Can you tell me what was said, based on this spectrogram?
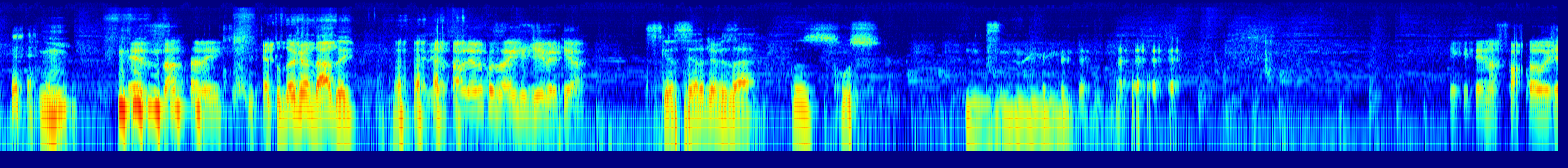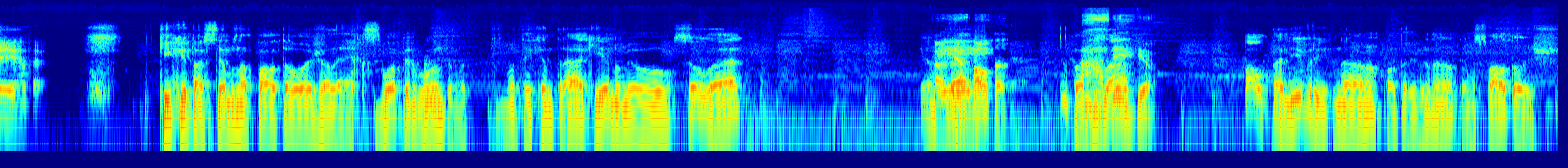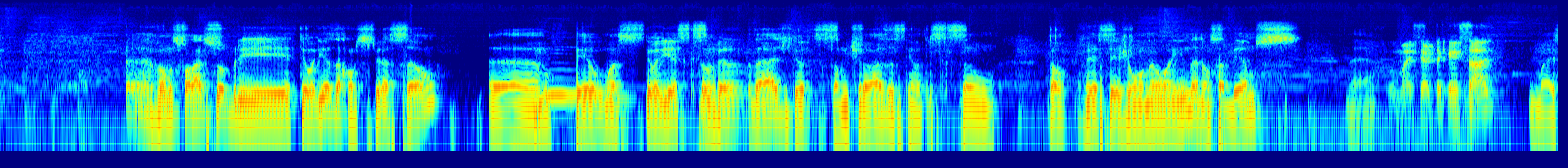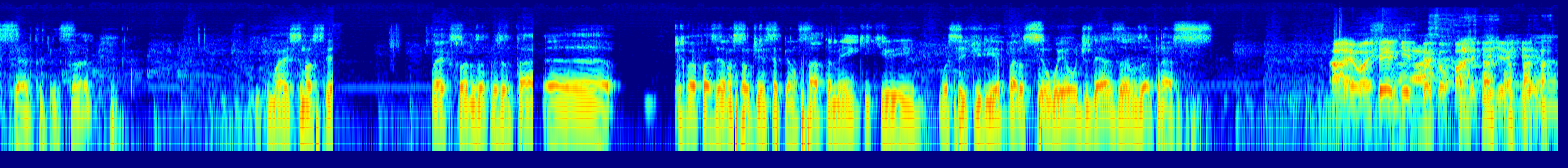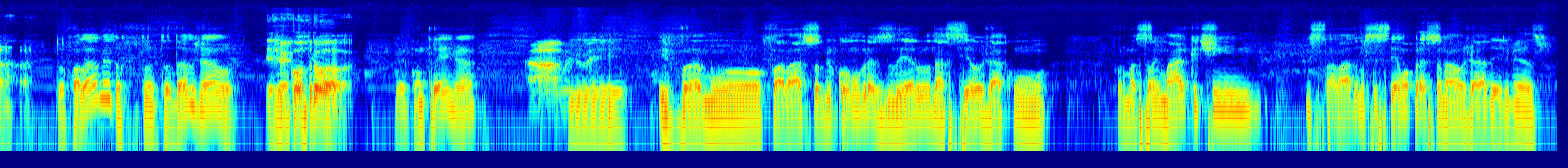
Exatamente. É tudo agendado, hein? Ele já tá olhando com os olhos de Diver aqui, ó. Esqueceram de avisar pros russos. O que, que tem nas pautas hoje aí, Rafael? O que, que nós temos na pauta hoje, Alex? Boa pergunta. Vou, vou ter que entrar aqui no meu celular. Ah, tem a pauta? Vamos ah, lá. tem aqui, ó. Pauta livre? Não, pauta livre não, temos pauta hoje. Eh, vamos falar sobre teorias da conspiração. Eh, Tem algumas teorias que são verdade, tem outras que são mentirosas, tem outras que são. talvez sejam ou não ainda, não sabemos. Né? O mais certo é quem sabe. Mais certo, quem sabe. O que mais que nós temos? O Alex vai nos apresentar. eh, que vai fazer a nossa audiência pensar também. O que, que você diria para o seu eu de 10 anos atrás? Ah, eu achei aqui. Quer que eu fale aqui, gente? Tô falando, hein? Tô, tô, tô dando já, ô. Ele já encontrou. Já encontrei já. Ah, muito bem. E, e vamos falar sobre como o brasileiro nasceu já com formação em marketing instalado no sistema operacional já dele mesmo.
